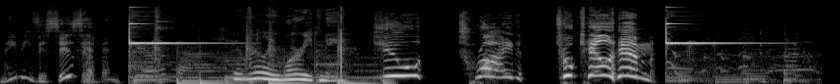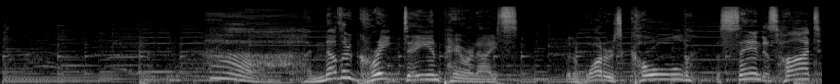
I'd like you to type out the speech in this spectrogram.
Maybe this is heaven. You really worried me. You tried to kill him! Ah, another great day in paradise. Where the water's cold, the sand is hot,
